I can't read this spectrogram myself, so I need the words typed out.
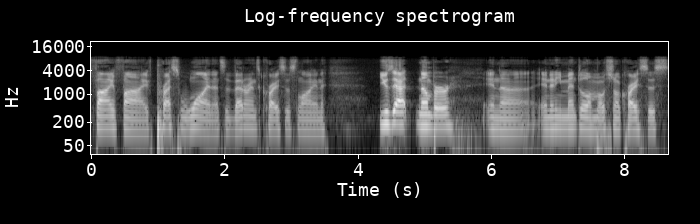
five five. Press one. That's the Veterans Crisis Line. Use that number in uh, in any mental or emotional crisis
